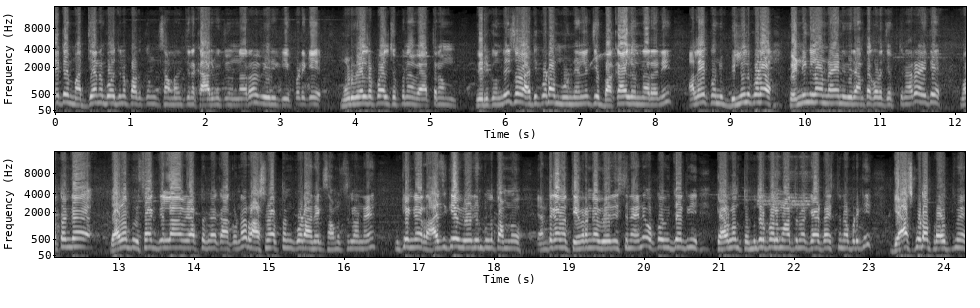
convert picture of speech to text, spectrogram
ఏదైతే మధ్యాహ్న భోజన పథకంకి సంబంధించిన కార్మికులు ఉన్నారో వీరికి ఇప్పటికే మూడు వేల రూపాయల చొప్పున వేతనం వీరికి ఉంది సో అది కూడా మూడు నెలల నుంచి బకాయిలు ఉన్నారని అలాగే కొన్ని బిల్లులు కూడా పెండింగ్లో ఉన్నాయని వీరంతా కూడా చెప్తున్నారు. అయితే మొత్తంగా దాదాపు విశాఖ జిల్లా వ్యాప్తంగా కాకుండా రాష్ట్ర వ్యాప్తంగా కూడా అనేక సమస్యలు ఉన్నాయి. ముఖ్యంగా రాజకీయ వేధింపులు తమను ఎంతగానో తీవ్రంగా వేధిస్తున్నాయని ఒక్కో విద్యార్థికి కేవలం తొమ్మిది రూపాయలు మాత్రమే కేటాయిస్తున్నప్పటికీ గ్యాస్ కూడా ప్రభుత్వమే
